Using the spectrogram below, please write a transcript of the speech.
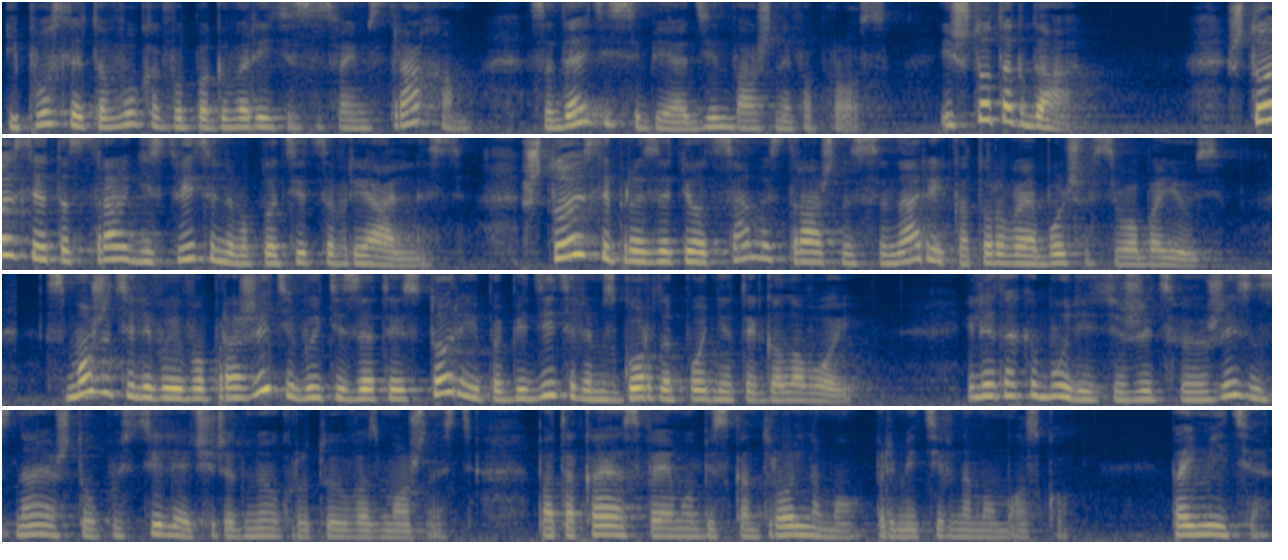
И после того, как вы поговорите со своим страхом, задайте себе один важный вопрос. И что тогда? Что, если этот страх действительно воплотится в реальность? Что, если произойдет самый страшный сценарий, которого я больше всего боюсь? Сможете ли вы его прожить и выйти из этой истории победителем с гордо поднятой головой? Или так и будете жить свою жизнь, зная, что упустили очередную крутую возможность, потакая своему бесконтрольному, примитивному мозгу? Поймите,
